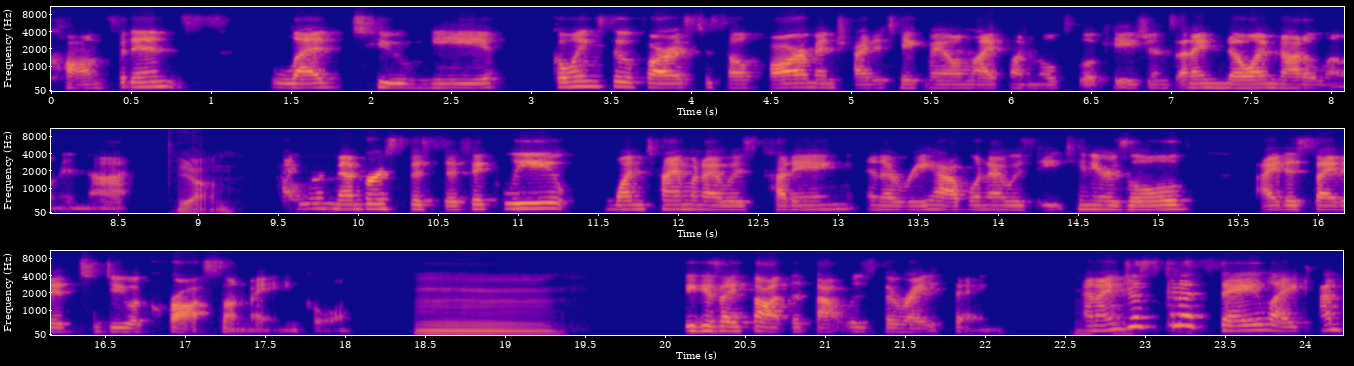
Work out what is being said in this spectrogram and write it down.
confidence led to me going so far as to self harm and try to take my own life on multiple occasions. And I know I'm not alone in that. Yeah. I remember specifically one time when I was cutting in a rehab when I was 18 years old, I decided to do a cross on my ankle. Mm. Because I thought that that was the right thing. And I'm just going to say, like, I'm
